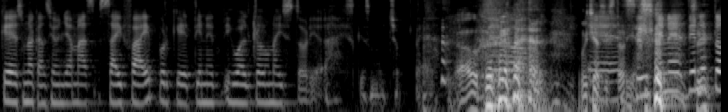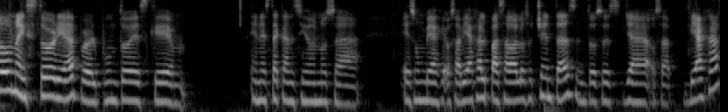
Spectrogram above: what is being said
que es una canción ya más sci-fi porque tiene igual toda una historia. Ay, es que es mucho pedo. Au. Pero, Muchas eh, historias. Sí, tiene, tiene Sí. toda una historia, pero el punto es que en esta canción, o sea, es un viaje, o sea, viaja al pasado a los ochentas, entonces ya, o sea, viaja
